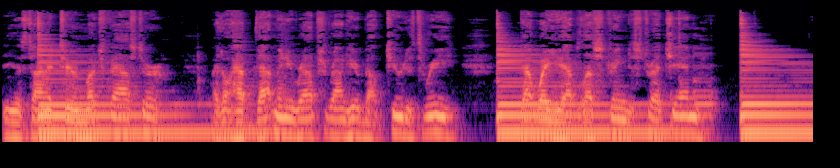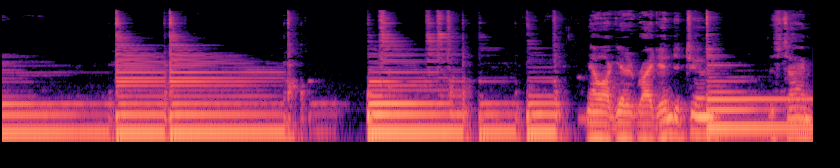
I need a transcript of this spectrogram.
This time I tune much faster. I don't have that many wraps around here, about two to three. That way you have less string to stretch in. Now I'll get it right into tune this time.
